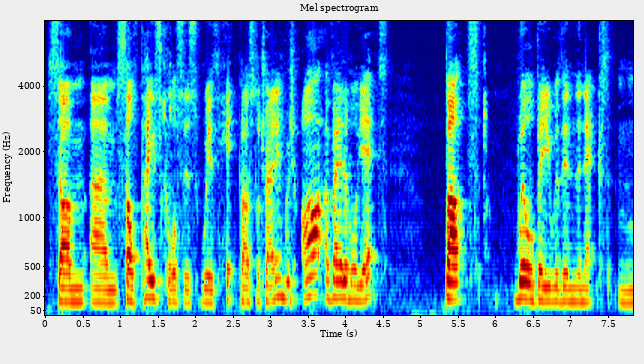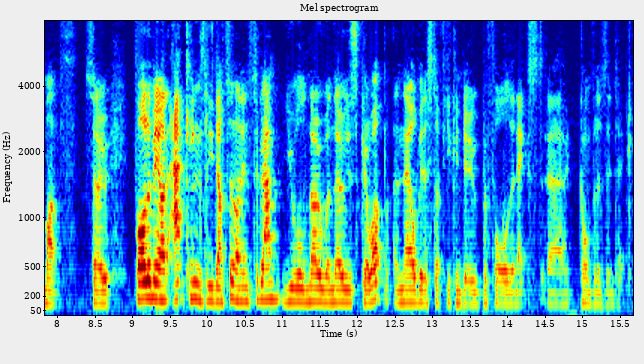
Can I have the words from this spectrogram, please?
some um, self-paced courses with HIT Personal Training, which aren't available yet, but will be within the next month. So Follow me on at Kingsley Dutton on Instagram. You will know when those go up, and they'll be the stuff you can do before the next uh, confidence intake.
